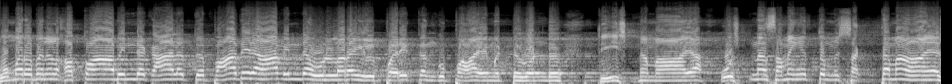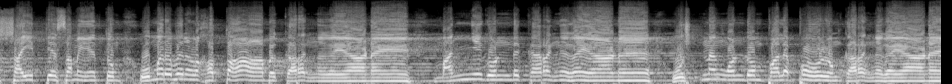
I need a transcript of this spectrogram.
ഉമർബനൽ ഖത്താബിന്റെ കാലത്ത് പാതിരാവിന്റെ ഉള്ളറയിൽ പരുക്കം കുപ്പായമിട്ടുകൊണ്ട് തീഷ്ണമായ ഉഷ്ണ സമയത്തും ശക്തമായ ശൈത്യ സമയത്തും ഉമർബനൽ ഖത്താബ് കറങ്ങുകയാണ്. മഞ്ഞ് കൊണ്ട് കറങ്ങുകയാണ്. ഉഷ്ണം കൊണ്ടും പലപ്പോഴും കറങ്ങുകയാണ്.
